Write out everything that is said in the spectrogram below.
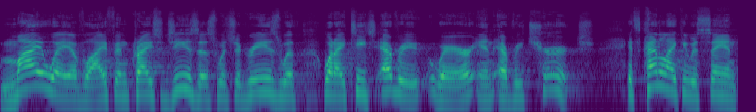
my way of life in Christ Jesus, which agrees with what I teach everywhere in every church. It's kind of like he was saying,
